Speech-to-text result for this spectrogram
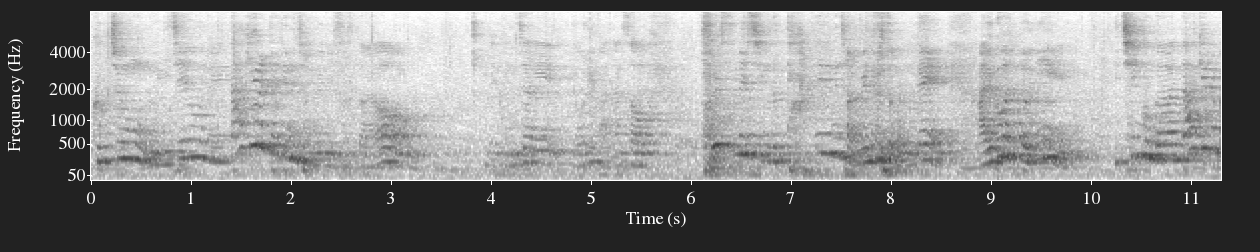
극중 이재훈의 따귀를 때리는 장면이 있었어요. 근데 굉장히 열이 받아서 풀 스매싱으로 딱 때리는 장면이었었는데 알고 봤더니 이 친구가 따귀를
